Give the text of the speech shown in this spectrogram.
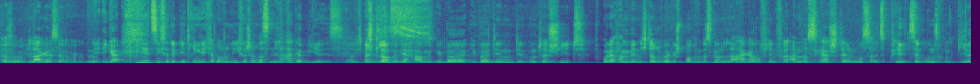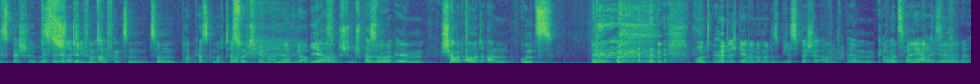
Also Lager ist ja. Nee, egal. Ich bin jetzt nicht so der Biertrinker. Ich habe auch noch nie verstanden, was ein Lagerbier ist. Aber ich, meine, Ich glaube, das wir haben über, über den, den Unterschied oder haben wir nicht darüber gesprochen, dass man Lager auf jeden Fall anders herstellen muss als Pilz in unserem Bier-Special, was Das wir relativ stimmt. am Anfang zum, zum Podcast gemacht haben? Das sollte ich mir mal anhören, glaube ich. ja, Das ist bestimmt spannend. also ähm, Shoutout an uns. äh, und hört euch gerne nochmal das Bier-Special an. Ähm, dort lernt 32, ihr oder?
